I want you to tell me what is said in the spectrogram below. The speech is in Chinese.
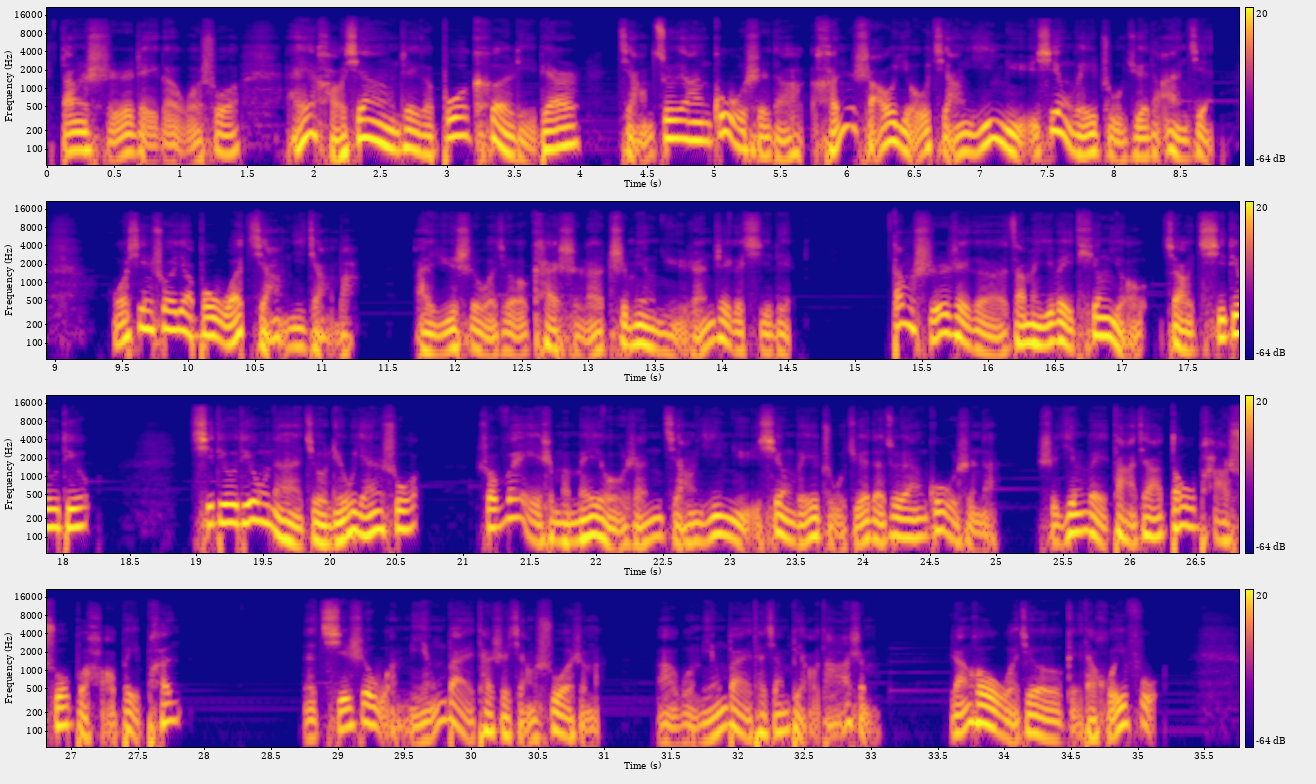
当时这个我说，哎，好像这个播客里边讲罪案故事的很少有讲以女性为主角的案件。我心说，要不我讲一讲吧？哎，于是我就开始了《致命女人》这个系列。当时这个咱们一位听友叫齐丢丢，齐丢丢呢就留言说，说为什么没有人讲以女性为主角的罪案故事呢？是因为大家都怕说不好被喷。那其实我明白他是想说什么啊，我明白他想表达什么，然后我就给他回复，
